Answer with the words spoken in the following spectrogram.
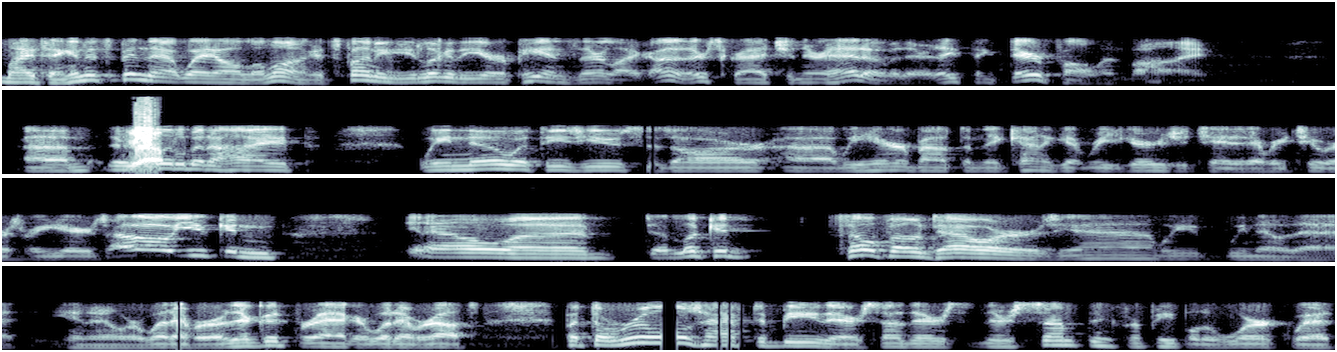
my thing, and it's been that way all along. It's funny you look at the Europeans; they're like, oh, they're scratching their head over there. They think they're falling behind. Um, there's yep. a little bit of hype. We know what these uses are. Uh, we hear about them. They kind of get regurgitated every two or three years. Oh, you can, you know, uh, look at cell phone towers. Yeah, we we know that. you know, or whatever, or they're good for ag or whatever else. But the rules have to be there, so there's there's something for people to work with.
